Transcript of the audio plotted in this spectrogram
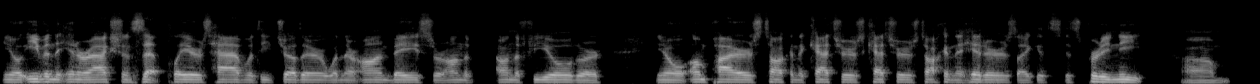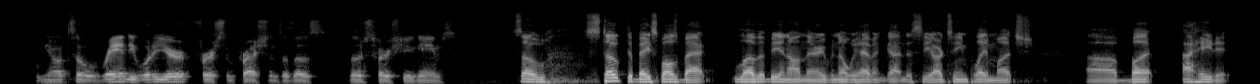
you know even the interactions that players have with each other when they're on base or on the on the field or you know umpires talking to catchers catchers talking to hitters like it's it's pretty neat um you know so randy what are your first impressions of those those first few games So stoked that baseball's back. Love it being on there, even though we haven't gotten to see our team play much. Uh, but I hate it.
